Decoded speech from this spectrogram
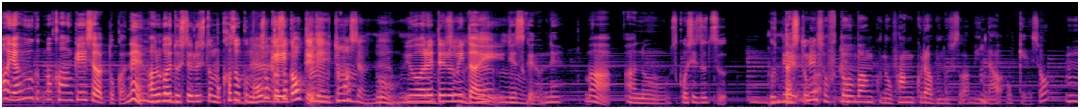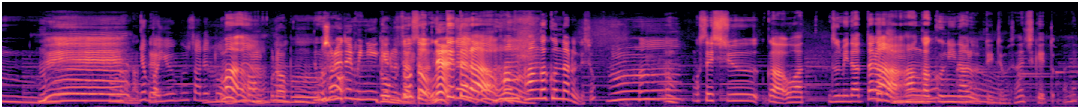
まあ、ヤフーの関係者とかね、うん。アルバイトしてる人も家族もそ OK っかそっかって OK って言ってましたよね。うん。言われてるみたいですけどね、まああの少しずつ、うん打った人が。でねソフトバンクのファンクラブの人はみんな OK でしょ？うん。えそうなんだって。やっぱ優遇されとまあファンクラブでもそれで見に行けるんそうそう売だってたらうん。半,、半額になるんでしょ、うん。うん。もう接種が終わ済みだったらうん。半額になるって言ってましたねチケットがね。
